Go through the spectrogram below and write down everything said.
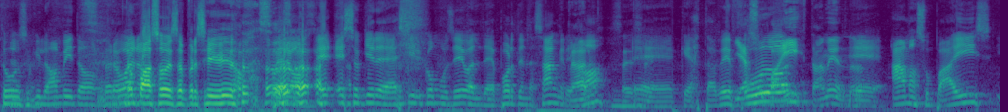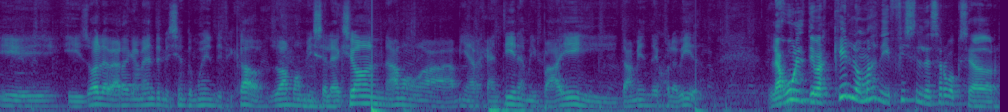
Tuvo su kilómetro, pero bueno. no pasó desapercibido. Pero e- eso quiere decir cómo lleva el deporte en la sangre, Claro, ¿no? sí, sí. Eh, que hasta ve Y a su país también, ¿no? eh, ama su país y, y yo la verdad que me siento muy identificado. Yo amo mi selección, amo a mi Argentina, a mi país y también dejo la vida. Las últimas, ¿qué es lo más difícil de ser boxeador?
